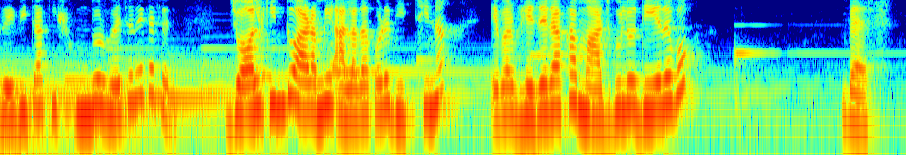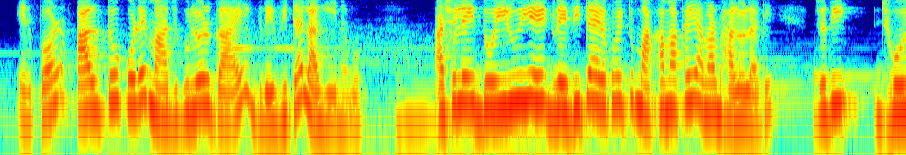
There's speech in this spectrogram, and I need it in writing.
গ্রেভিটা কি সুন্দর হয়েছে, দেখেছেন? জল কিন্তু আর আমি আলাদা করে দিচ্ছি না। এবার ভেজে রাখা মাছগুলো দিয়ে দেব। ব্যাস, এরপর আলতো করে মাছগুলোর গায়ে গ্রেভিটা লাগিয়ে নেব। আসলে এই দই রুইয়ের গ্রেভিটা এরকম একটু মাখা মাখাই আমার ভালো লাগে। যদি ঝোল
